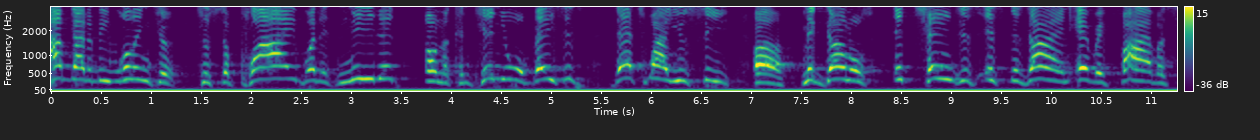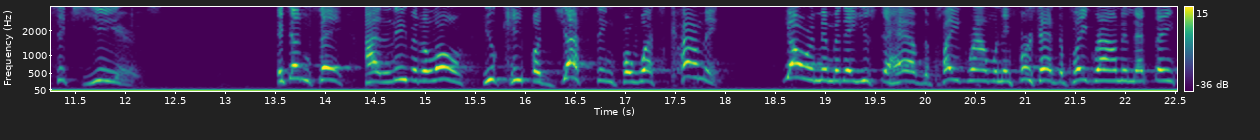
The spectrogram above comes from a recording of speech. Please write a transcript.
I've got to be willing to, to supply what is needed on a continual basis. That's why you see uh, McDonald's, it changes its design every five or six years. It doesn't say, I leave it alone. You keep adjusting for what's coming. Y'all remember they used to have the playground when they first had the playground in that thing?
